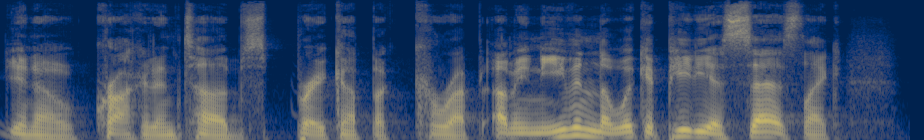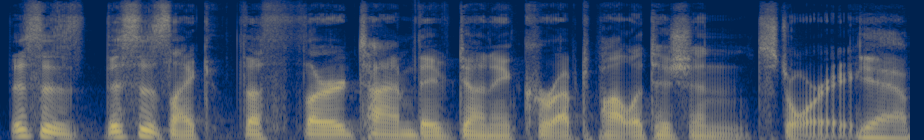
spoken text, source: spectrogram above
you know, Crockett and Tubbs break up a corrupt. I mean, even the Wikipedia says like this is this is like the third time they've done a corrupt politician story. Yeah,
